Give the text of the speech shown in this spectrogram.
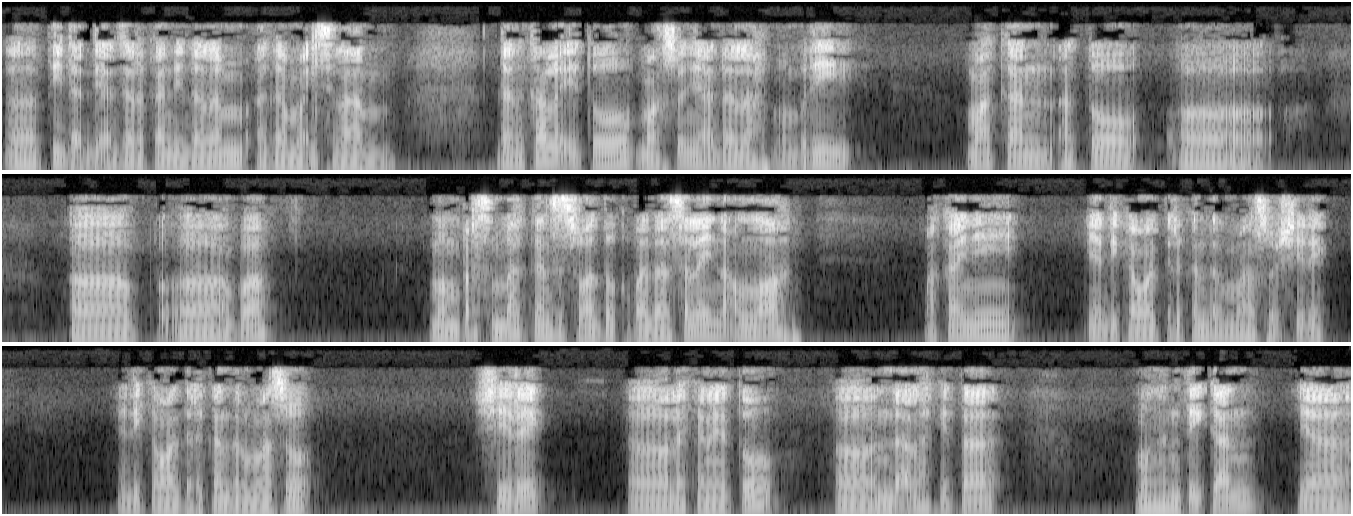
e, tidak diajarkan di dalam agama Islam. Dan kalau itu maksudnya adalah memberi makan atau e, e, e, apa mempersembahkan sesuatu kepada selain Allah, maka ini yang dikhawatirkan termasuk syirik. Yang dikhawatirkan termasuk syirik. E, oleh karena itu, e, hendaklah kita menghentikan ya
